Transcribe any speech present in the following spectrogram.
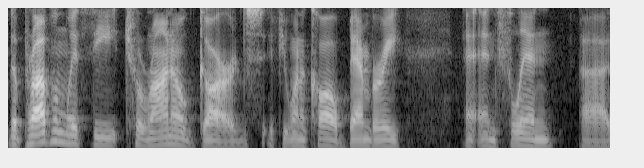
The problem with the Toronto guards, if you want to call Bembry and, Flynn, uh,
